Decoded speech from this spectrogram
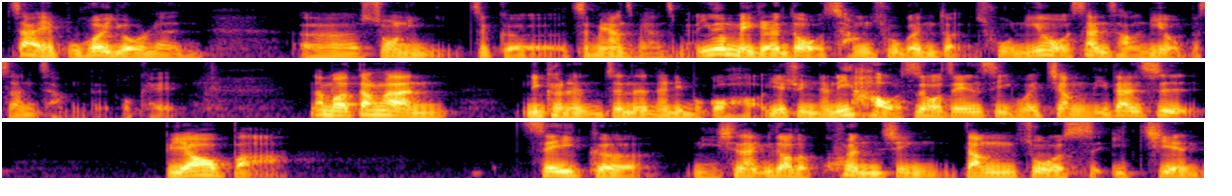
再也不会有人，呃，说你这个怎么样怎么样怎么样，因为每个人都有长处跟短处，你有擅长，你有不擅长的，OK。那么当然，你可能真的能力不够好，也许能力好之后，这件事情会降低，但是不要把这个你现在遇到的困境当做是一件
